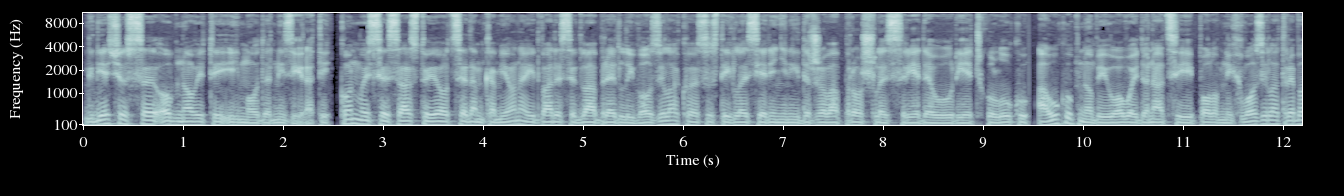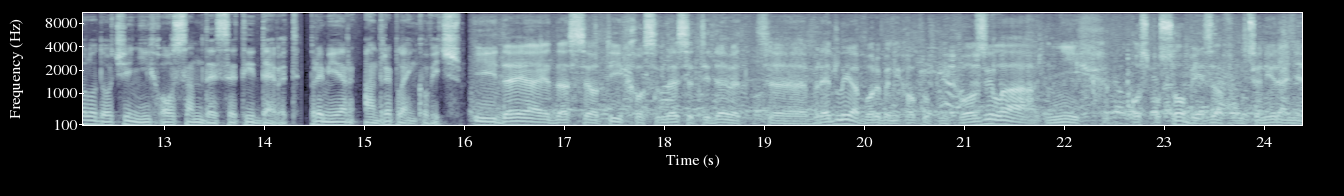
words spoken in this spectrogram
gdje će se obnoviti i modernizirati. Konvoj se sastoji od 7 kamiona i 22 Bradley vozila koja su stigle Sjedinjenih država prošle srijede u Riječku luku, a ukupno bi u ovoj donaciji polovnih vozila trebalo doći njih 89. Premijer Andre Plenković. Ideja je da se od tih 89 Bradleya borbeni borbenih oklopnih vozila, njih osposobi za funkcioniranje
